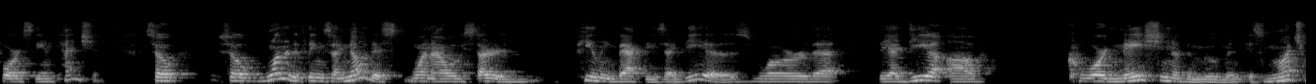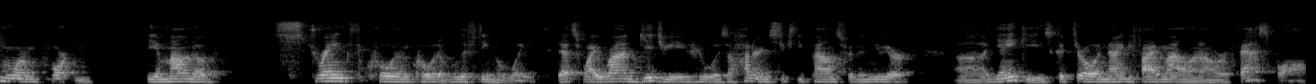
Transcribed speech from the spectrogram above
towards the intention. So, so one of the things I noticed when I started peeling back these ideas were that the idea of coordination of the movement is much more important the amount of strength quote unquote of lifting a weight that's why ron guidry who was 160 pounds for the new york uh, yankees could throw a 95 mile an hour fastball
